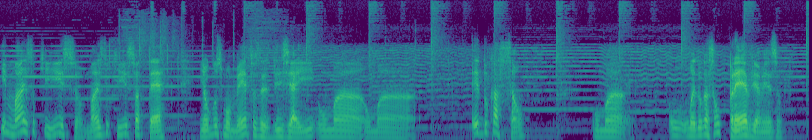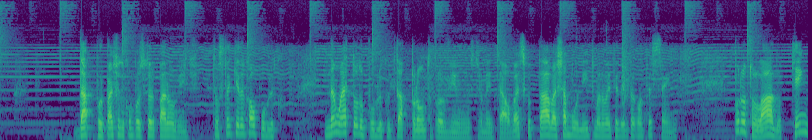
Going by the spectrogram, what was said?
E mais do que isso, mais do que isso até, em alguns momentos exige aí uma, uma educação, uma, uma educação prévia mesmo, da, por parte do compositor para o ouvinte. Então você tem que educar o público. Não é todo o público que está pronto para ouvir um instrumental. Vai escutar, vai achar bonito, mas não vai entender o que está acontecendo. Por outro lado, quem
